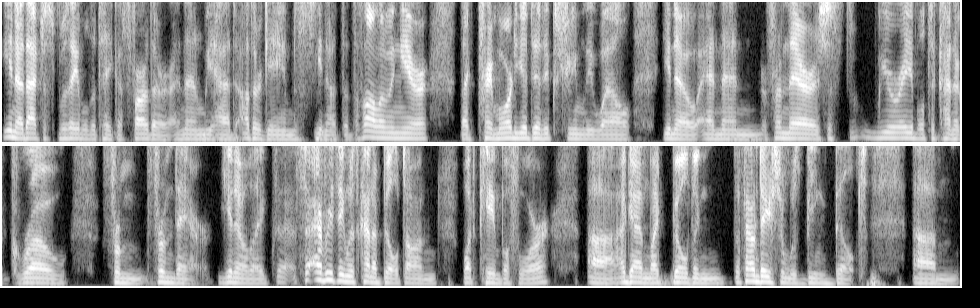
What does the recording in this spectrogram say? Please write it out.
you know that just was able to take us farther and then we had other games you know the, the following year like primordia did extremely well you know and then from there it's just we were able to kind of grow from from there you know like uh, so everything was kind of built on what came before uh again like building the foundation was being built um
